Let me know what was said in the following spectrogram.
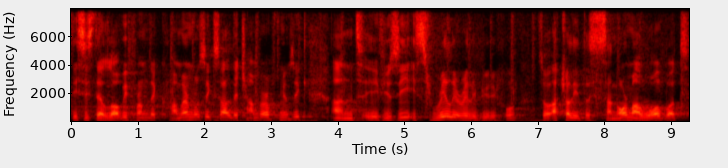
This is the lobby from the Kammermusiksaal, the Chamber of Music. And if you see, it's really, really beautiful. So actually this is a normal wall, but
